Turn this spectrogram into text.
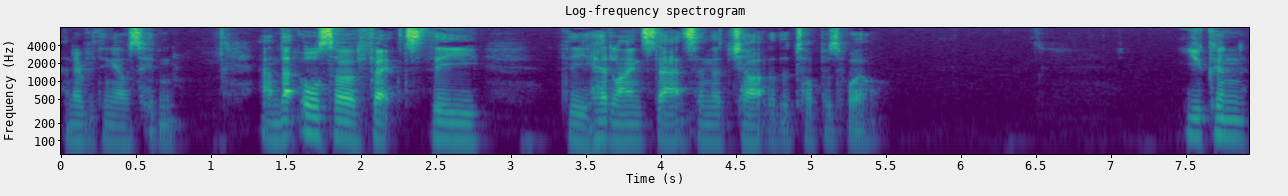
and everything else hidden. And that also affects the, the headline stats and the chart at the top as well. You can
